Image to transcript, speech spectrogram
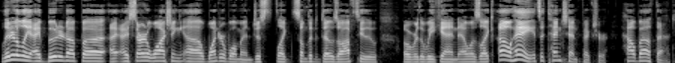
Literally, I booted up. Uh, I, I started watching uh, Wonder Woman, just like something to doze off to over the weekend, and was like, "Oh, hey, it's a Tencent picture. How about that?"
